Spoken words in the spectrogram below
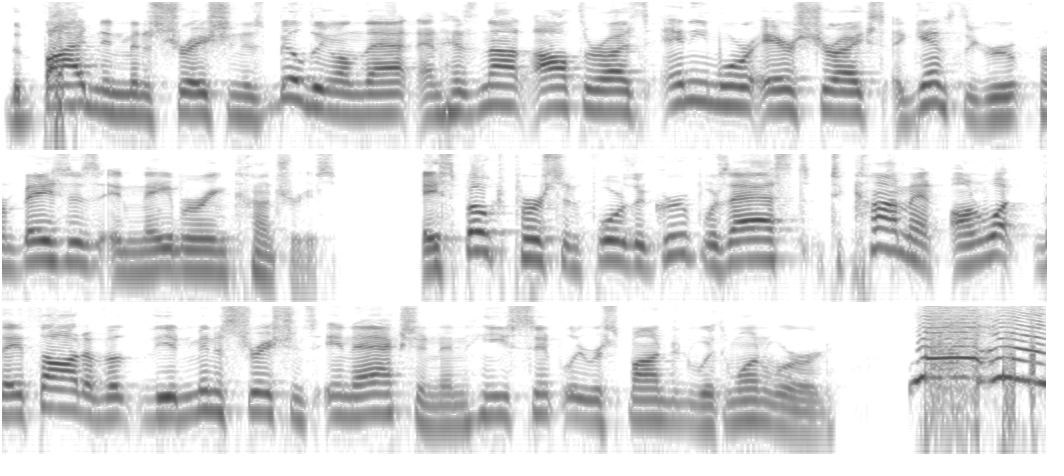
the Biden administration is building on that and has not authorized any more airstrikes against the group from bases in neighboring countries. A spokesperson for the group was asked to comment on what they thought of uh, the administration's inaction, and he simply responded with one word Wahoo!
